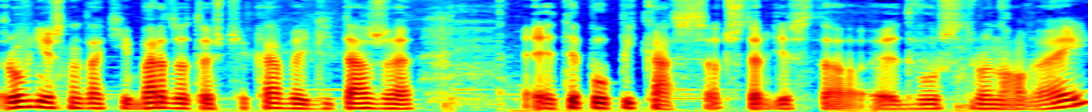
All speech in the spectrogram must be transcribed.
również na takiej bardzo też ciekawej gitarze typu Picasso 42-strunowej.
